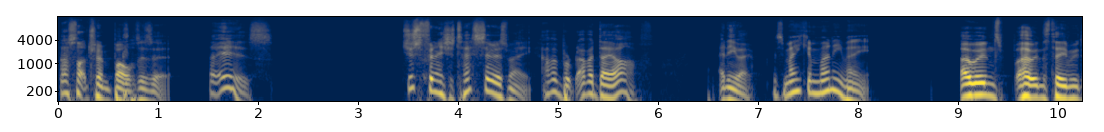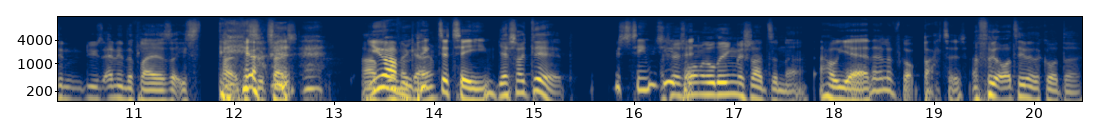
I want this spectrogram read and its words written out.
that's not Trent Boult is it that is just finish a test series mate have a have a day off anyway It's making money, mate. Owen's Owen's team who didn't use any of the players that he's for success have you won haven't the game. picked a team. Yes, I did. Which team did Okay, you there's pick? one with all the English lads in there. Oh yeah, they'll have got battered. I forgot what team they're called though.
